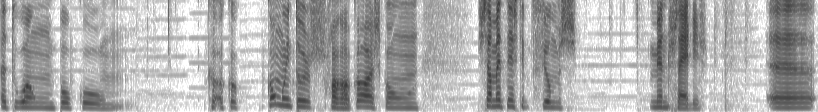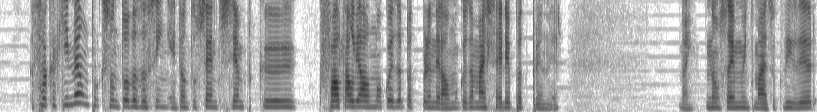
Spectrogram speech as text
atuam um pouco com, com, com muitos rococós, com especialmente neste tipo de filmes menos sérios. Uh, só que aqui não, porque são todas assim. Então tu sentes sempre que, que, falta ali alguma coisa para te prender, alguma coisa mais séria para te prender. Bem, não sei muito mais o que dizer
